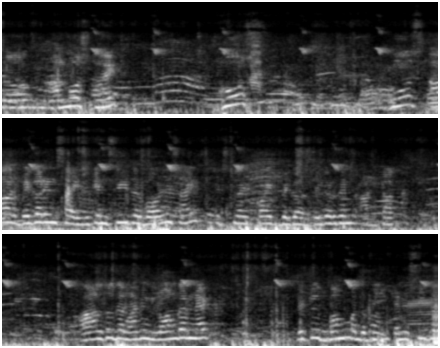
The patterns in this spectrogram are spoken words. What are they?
So almost right. Goose. Goose are bigger in size. You can see their body size. It's like quite bigger, bigger than a duck. Also, they're having longer neck, little bump on the beak. Can you see the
